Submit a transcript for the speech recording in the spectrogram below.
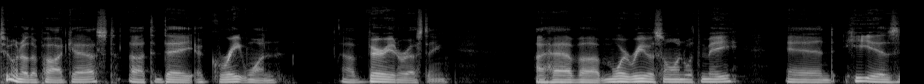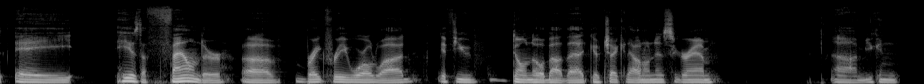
to another podcast. Uh, today, a great one, uh, very interesting. I have uh, Moy Rivas on with me, and he is a he is the founder of Break Free Worldwide. If you don't know about that, go check it out on Instagram. Um, you can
